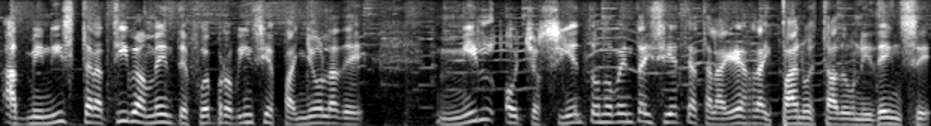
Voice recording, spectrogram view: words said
Administrativamente fue provincia española de 1897 hasta la guerra hispano-estadounidense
